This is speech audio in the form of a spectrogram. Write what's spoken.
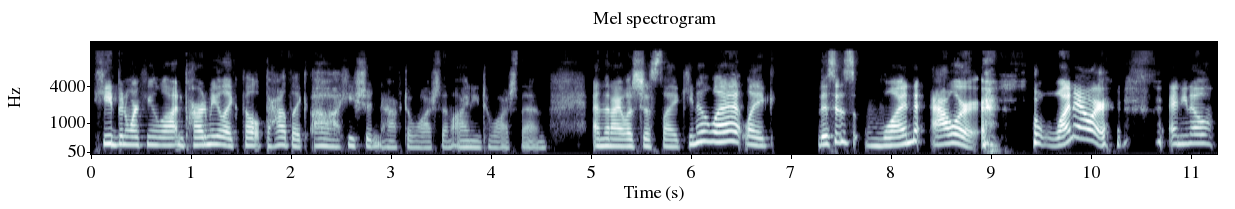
he'd been working a lot. And part of me like felt bad like oh he shouldn't have to watch them. I need to watch them. And then i was just like you know what? Like this is one hour one hour. And you know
